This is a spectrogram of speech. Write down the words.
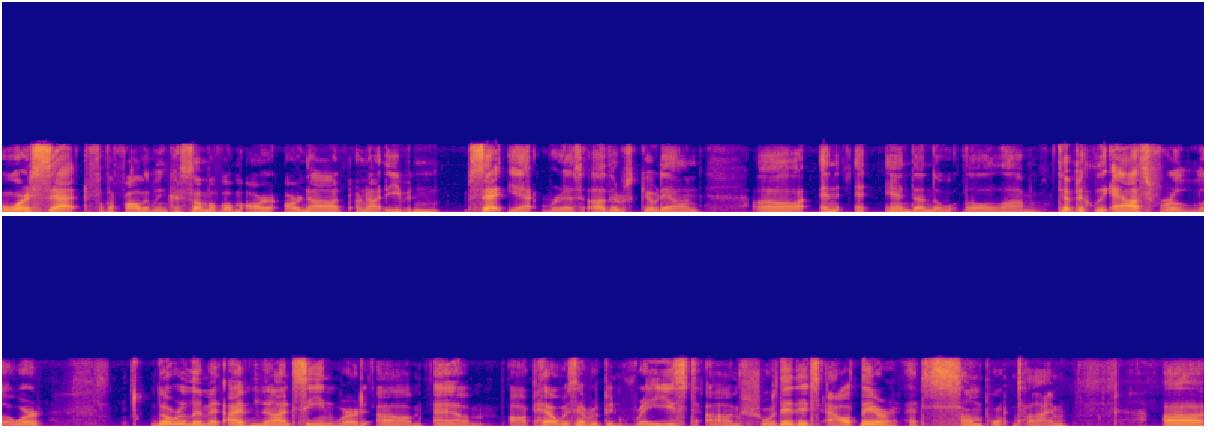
or set for the following because some of them are, are not are not even set yet, whereas others go down uh, and and then they'll, they'll um, typically ask for a lower lower limit. I've not seen where um, um, uh, has ever been raised. I'm sure that it's out there at some point in time. Uh,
